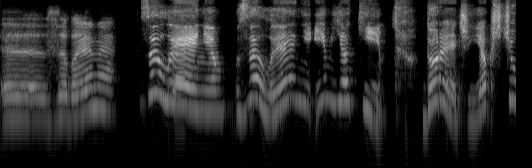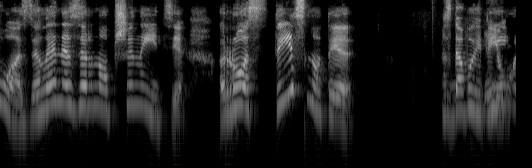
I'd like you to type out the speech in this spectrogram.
Е, зелене. Зелені, зелені і м'які. До речі, якщо зелене зерно пшениці розтиснути, здавити І- його,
